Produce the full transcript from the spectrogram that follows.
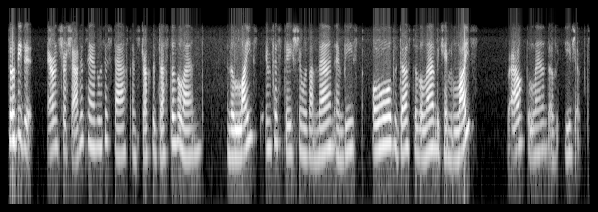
So they did. Aaron stretched out his hand with his staff and struck the dust of the land, and the lice infestation was on man and beast. All the dust of the land became lice throughout the land of Egypt.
